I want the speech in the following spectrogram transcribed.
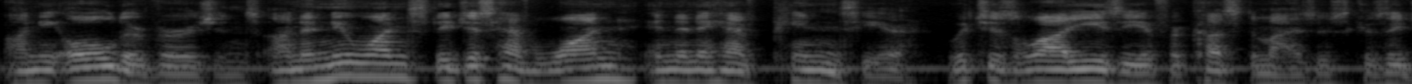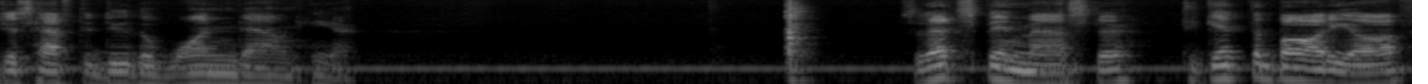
on the older versions. On the new ones, they just have one and then they have pins here, which is a lot easier for customizers because they just have to do the one down here. So that's Spin Master. To get the body off,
